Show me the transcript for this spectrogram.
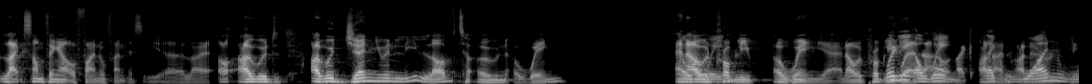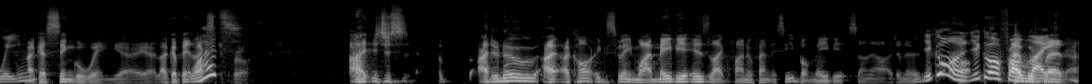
like something out of Final Fantasy. Uh, like I, I would, I would genuinely love to own a wing. And A I would wing? probably a wing, yeah, and I would probably wear a that out, wing? like Like uniron- one unironically. wing? like a single wing, yeah, yeah, like a bit What? like Sephiroth. I it's just I don't know. I, I can't explain why. Maybe it is like Final Fantasy, but maybe it's something I don't know. You're going, Oh, you're going I from would like wear that.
